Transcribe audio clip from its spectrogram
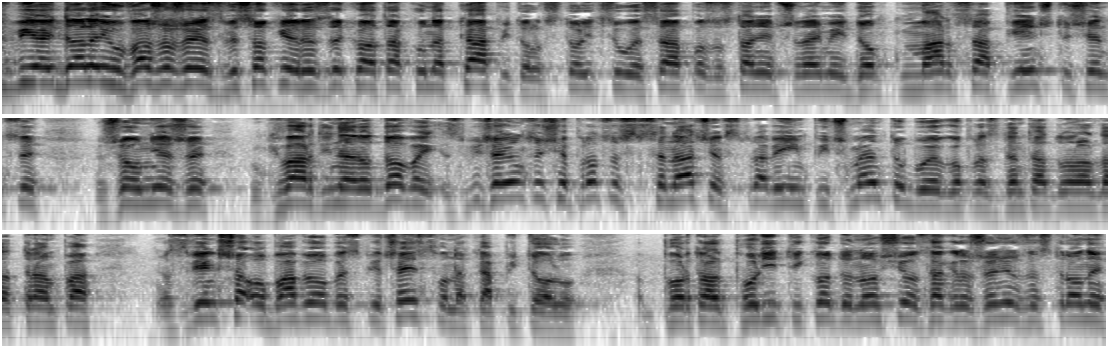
FBI dalej uważa, że jest wysokie ryzyko ataku na Kapitol. W stolicy USA pozostanie przynajmniej do marca 5 tysięcy żołnierzy Gwardii Narodowej. Zbliżający się proces w Senacie w sprawie impeachmentu byłego prezydenta Donalda Trumpa zwiększa obawy o bezpieczeństwo na Kapitolu. Portal Politico donosi o zagrożeniu ze strony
